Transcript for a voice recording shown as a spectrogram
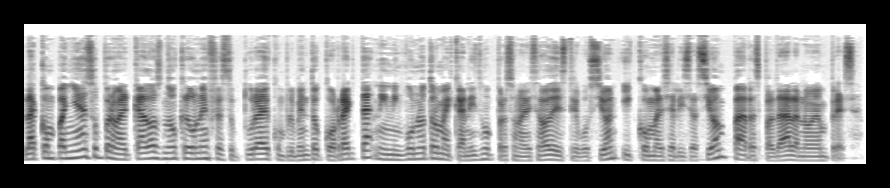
la compañía de supermercados no creó una infraestructura de cumplimiento correcta ni ningún otro mecanismo personalizado de distribución y comercialización para respaldar a la nueva empresa.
